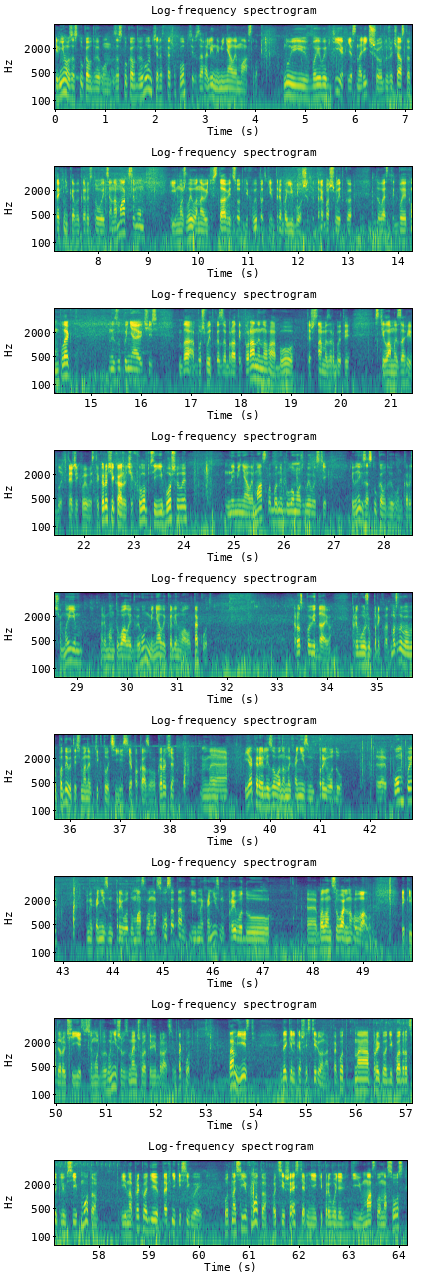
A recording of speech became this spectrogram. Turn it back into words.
і в нього застукав двигун. Застукав двигун через те, що хлопці взагалі не міняли масло. Ну і в бойових діях ясна річ, що дуже часто техніка використовується на максимум, і можливо навіть в 100% випадків треба їбошити. Треба швидко довести боєкомплект, не зупиняючись, да, або швидко забрати пораненого, або те ж саме зробити з тілами загиблих, теж їх вивезти. Коротше кажучи, хлопці їбошили, не міняли масло, бо не було можливості, і в них застукав двигун. Коротше, ми їм ремонтували двигун, міняли колінвал. Так от, розповідаю, привожу приклад. Можливо, ви подивитесь, у мене в Тіктоці є, я показував. Коротше, е, як реалізовано механізм приводу е, помпи, механізм приводу маслонасоса там і механізм приводу е, балансувального валу, який, до речі, є в цьому двигуні, щоб зменшувати вібрацію. Так от, там є декілька шестеренок. Так от, на прикладі квадроциклів Moto і на прикладі техніки Segway. От на Sif Moto оці шестерні, які приводять в дію масло, насос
